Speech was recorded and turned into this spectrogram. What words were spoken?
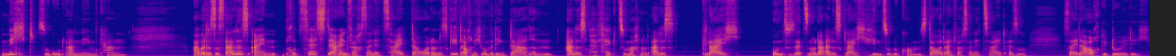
nicht so gut annehmen kann. Aber das ist alles ein Prozess, der einfach seine Zeit dauert. Und es geht auch nicht unbedingt darin, alles perfekt zu machen und alles gleich umzusetzen oder alles gleich hinzubekommen. Es dauert einfach seine Zeit, also sei da auch geduldig.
